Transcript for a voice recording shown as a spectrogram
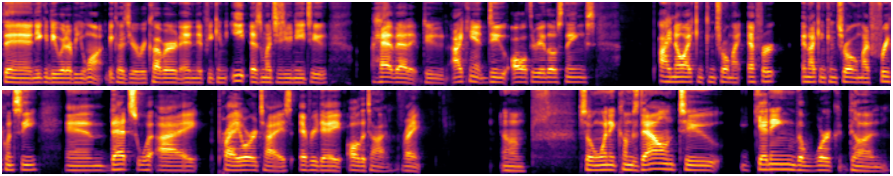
then you can do whatever you want because you're recovered. And if you can eat as much as you need to, have at it, dude. I can't do all three of those things. I know I can control my effort and I can control my frequency. And that's what I prioritize every day, all the time, right? Um, So when it comes down to getting the work done,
